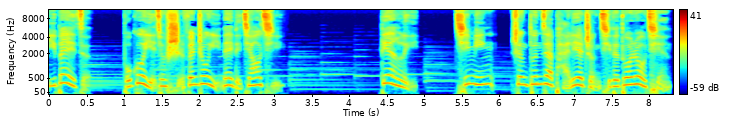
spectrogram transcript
一辈子不过也就十分钟以内的交集。店里，齐明。正蹲在排列整齐的多肉前，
